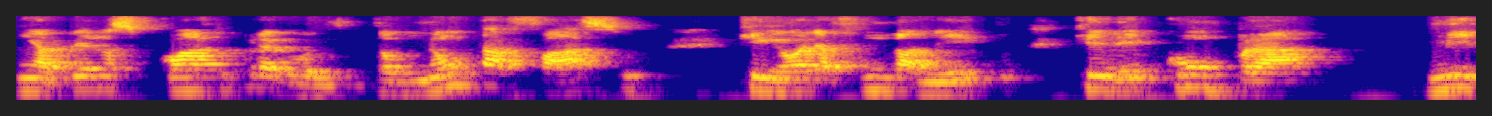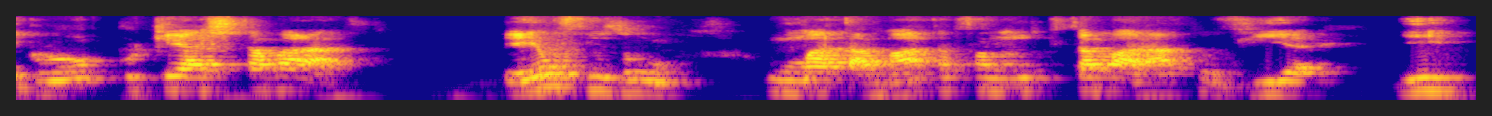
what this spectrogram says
em apenas quatro pregões. Então não está fácil quem olha fundamento, querer comprar micro porque acha que está barato. Eu fiz um mata-mata falando que está barato via e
